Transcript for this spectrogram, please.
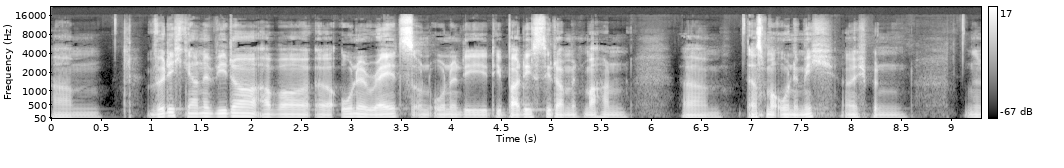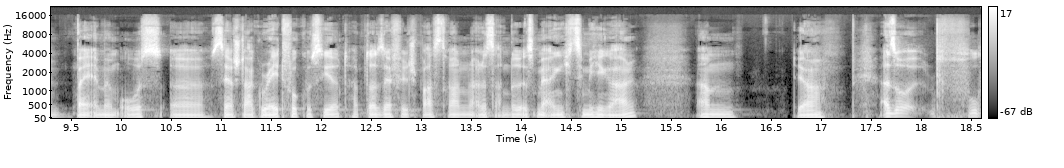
Ähm, würde ich gerne wieder, aber äh, ohne Raids und ohne die, die Buddies, die damit machen. Ähm, erstmal ohne mich. Äh, ich bin ne, bei MMOs äh, sehr stark Raid fokussiert, habe da sehr viel Spaß dran. Alles andere ist mir eigentlich ziemlich egal. Ähm, ja, also puh,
